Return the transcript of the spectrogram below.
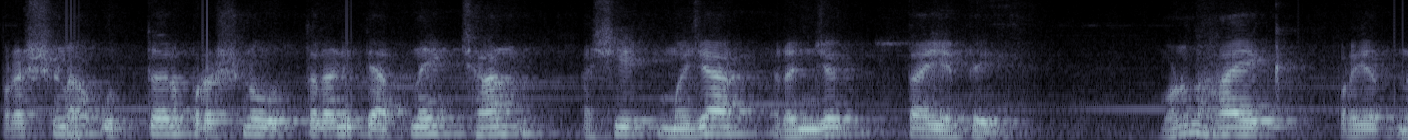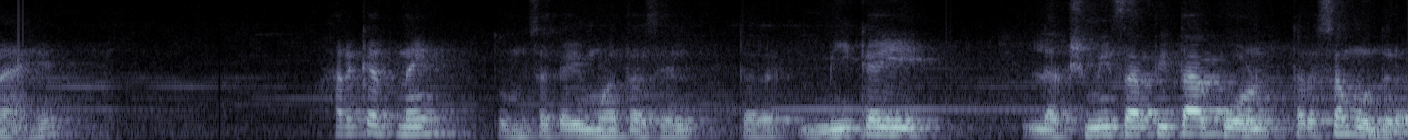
प्रश्न उत्तर प्रश्न उत्तर आणि त्यातनं एक छान अशी एक मजा रंजकता येते. म्हणून हा एक प्रयत्न आहे. हरकत नाही. तुमचं काही मत असेल तर मी काही लक्ष्मीचा पिता कोण तर समुद्र.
